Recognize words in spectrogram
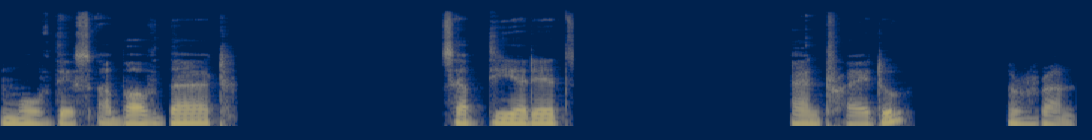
Move this above that. Accept the edits and try to run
